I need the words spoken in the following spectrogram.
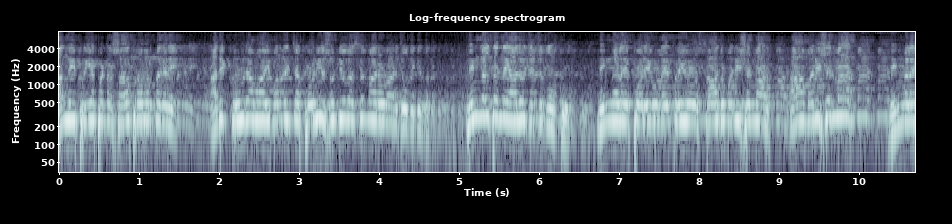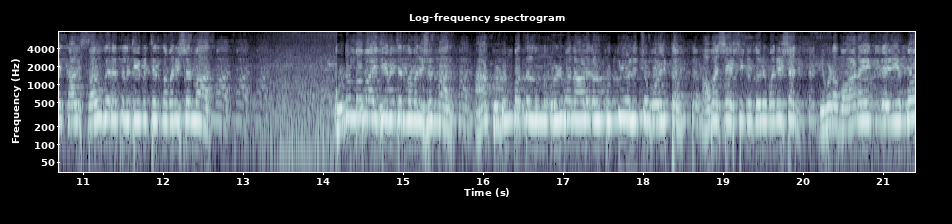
അന്ന് ഈ പ്രിയപ്പെട്ട സഹപ്രവർത്തകരെ അതിക്രൂരമായി മർദ്ദിച്ച പോലീസ് ഉദ്യോഗസ്ഥന്മാരോടാണ് ചോദിക്കുന്നത്. നിങ്ങൾ തന്നെ ആലോചിച്ചു നോക്കൂ. നിങ്ങളെ പോലെയുള്ള എത്രയോ സാധു മനുഷ്യന്മാർ ആ മനുഷ്യന്മാർ നിങ്ങളെക്കാൾ സൗകര്യത്തിൽ ജീവിച്ചിരുന്ന മനുഷ്യന്മാർ കുടുംബമായി ജീവിച്ചിരുന്ന മനുഷ്യന്മാർ ആ കുടുംബത്തിൽ നിന്ന് മുഴുവൻ ആളുകൾ കുത്തിയൊലിച്ചു പോയിട്ടും അവശേഷിക്കുന്ന ഒരു മനുഷ്യൻ ഇവിടെ വാടകയ്ക്ക് കഴിയുമ്പോ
